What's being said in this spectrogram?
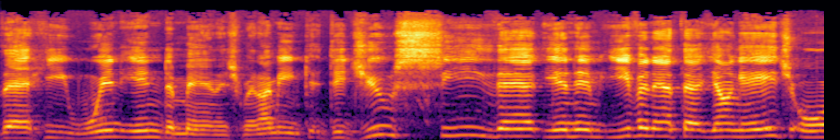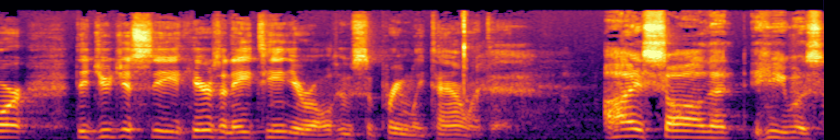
that he went into management? I mean, did you see that in him even at that young age, or did you just see here's an 18 year old who's supremely talented? I saw that he was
